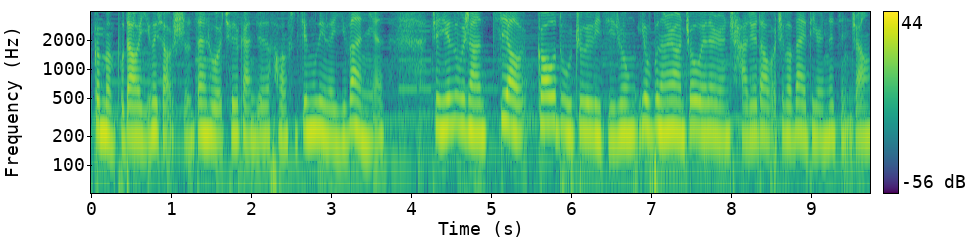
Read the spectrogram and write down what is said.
根本不到一个小时，但是我却感觉好似经历了一万年。这一路上既要高度注意力集中，又不能让周围的人察觉到我这个外地人的紧张。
